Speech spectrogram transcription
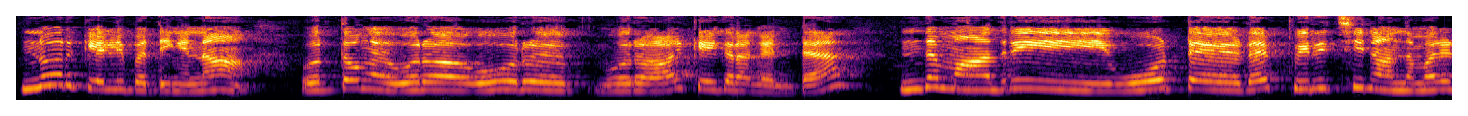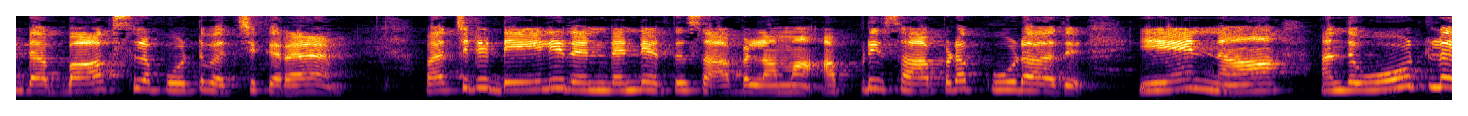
இன்னொரு கேள்வி பார்த்தீங்கன்னா ஒருத்தவங்க ஒரு ஒரு ஒரு ஆள் கேட்குறாங்கன்ட்ட இந்த மாதிரி ஓட்டோட பிரித்து நான் அந்த மாதிரி ட பாக்ஸில் போட்டு வச்சுக்கிறேன். வச்சுட்டு டெய்லி ரெண்டு ரெண்டு எடுத்து சாப்பிடலாமா? அப்படி சாப்பிடக்கூடாது. ஏன்னா அந்த ஓட்டில்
